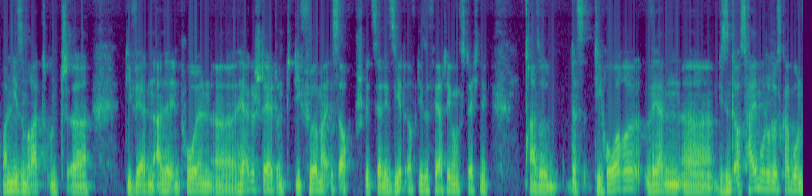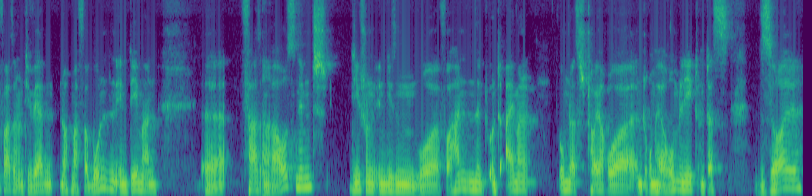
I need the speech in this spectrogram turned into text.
von diesem Rad und äh, die werden alle in Polen äh, hergestellt und die Firma ist auch spezialisiert auf diese Fertigungstechnik. Also das, die Rohre werden, äh, die sind aus High-Modulus-Carbonfasern und die werden nochmal verbunden, indem man äh, Fasern rausnimmt die schon in diesem Rohr vorhanden sind und einmal um das Steuerrohr drumherum liegt und das soll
